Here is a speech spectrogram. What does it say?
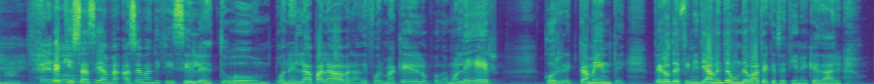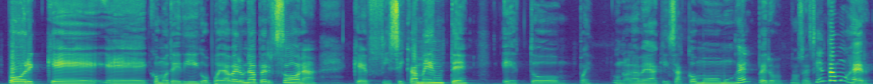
pero quizás se hace más difícil esto poner la palabra de forma que lo podamos leer correctamente, pero definitivamente es un debate que se tiene que dar porque, eh, como te digo, puede haber una persona que físicamente, esto, pues, uno la vea quizás como mujer, pero no se siente mujer.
